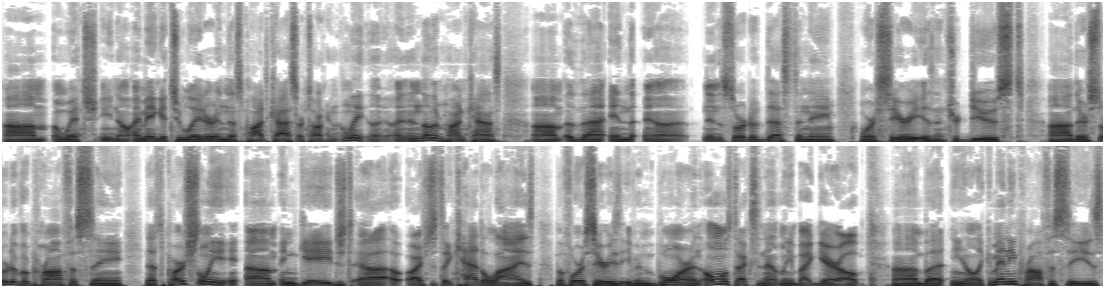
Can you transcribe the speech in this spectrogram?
um, which, you know, I may get to later in this podcast or talking uh, in another podcast, um, that in the, uh, in the Sword of Destiny, where Ciri is introduced, uh, there's sort of a prophecy that's partially um, engaged, uh, or I should say catalyzed, before Ciri's even born, almost accidentally by Geralt. Uh, but, you know, like many prophecies,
